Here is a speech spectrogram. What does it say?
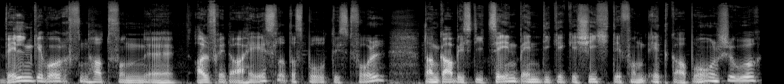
Wellen geworfen hat von äh, Alfred A. Häsler, das Boot ist voll. Dann gab es die zehnbändige Geschichte von Edgar Bonjour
